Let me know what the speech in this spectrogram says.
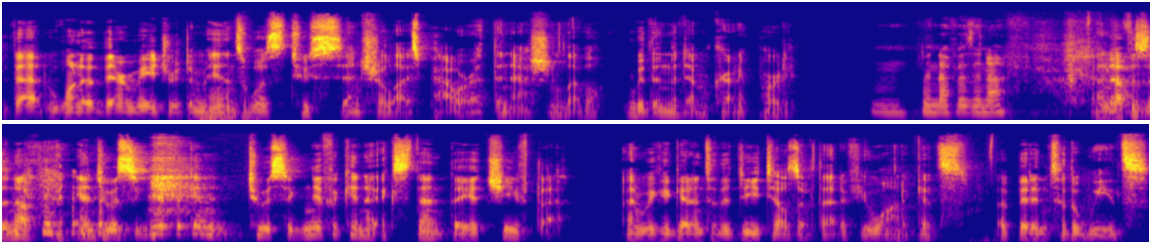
that one of their major demands was to centralize power at the national level within the Democratic Party. Mm, enough is enough. enough is enough. And to a significant to a significant extent they achieved that. And we could get into the details of that if you want. It gets a bit into the weeds.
